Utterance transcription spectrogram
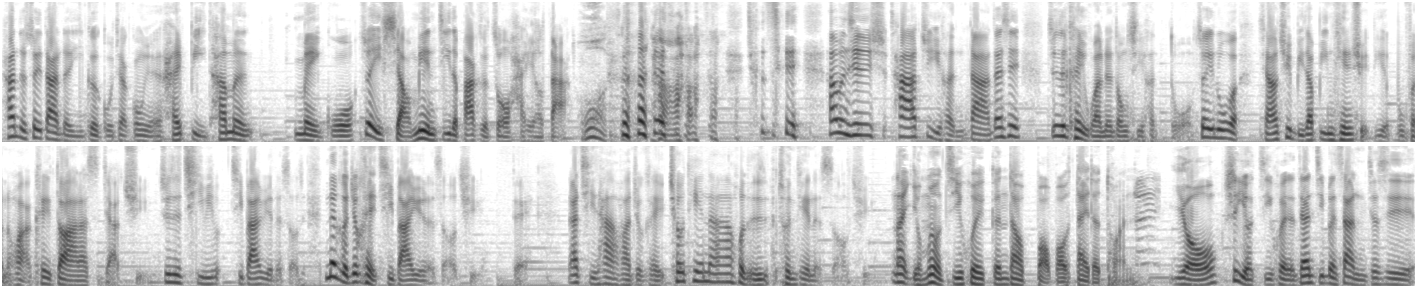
它的最大的一个国家公园还比他们。美国最小面积的八个州还要大哇！就是他们其实差距很大，但是就是可以玩的东西很多。所以如果想要去比较冰天雪地的部分的话，可以到阿拉斯加去，就是七七八月的时候去，那个就可以七八月的时候去。对，那其他的话就可以秋天啊，或者是春天的时候去。那有没有机会跟到宝宝带的团？有是有机会的，但基本上你就是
